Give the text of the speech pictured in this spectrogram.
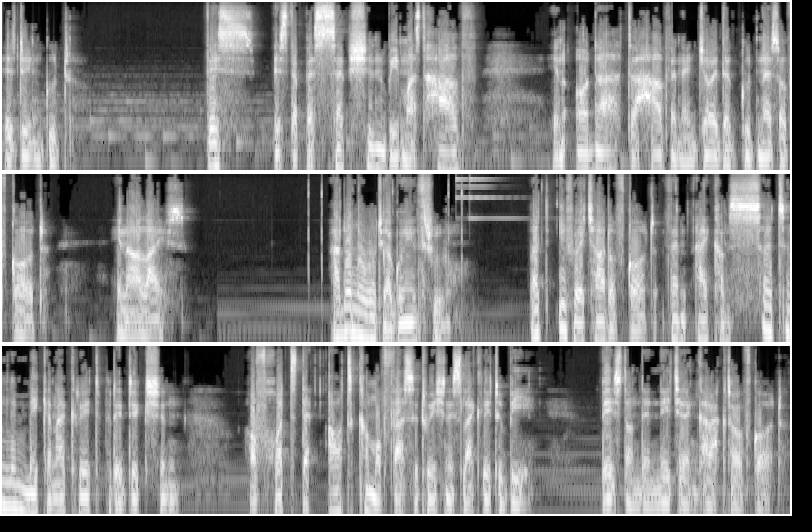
is doing good. This is the perception we must have in order to have and enjoy the goodness of God in our lives. I don't know what you are going through, but if you're a child of God, then I can certainly make an accurate prediction of what the outcome of that situation is likely to be based on the nature and character of God.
